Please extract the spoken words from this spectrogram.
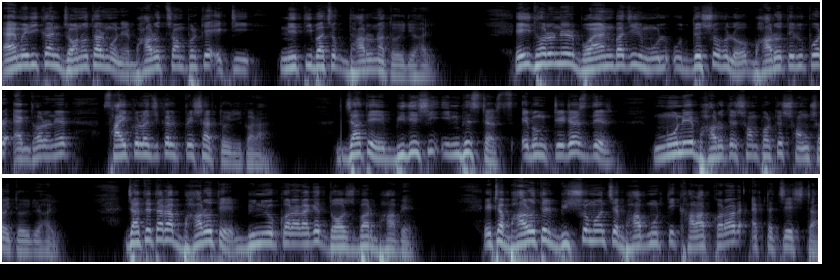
আমেরিকান জনতার মনে ভারত সম্পর্কে একটি নেতিবাচক ধারণা তৈরি হয়। এই ধরনের বয়ানবাজির মূল উদ্দেশ্য হল ভারতের উপর এক ধরনের সাইকোলজিক্যাল প্রেশার তৈরি করা, যাতে বিদেশি ইনভেস্টার্স এবং ট্রেডার্সদের মনে ভারতের সম্পর্কে সংশয় তৈরি হয়, যাতে তারা ভারতে বিনিয়োগ করার আগে দশবার ভাবে। এটা ভারতের বিশ্বমঞ্চে ভাবমূর্তি খারাপ করার একটা চেষ্টা।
